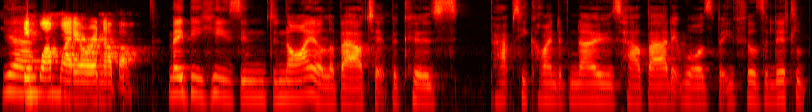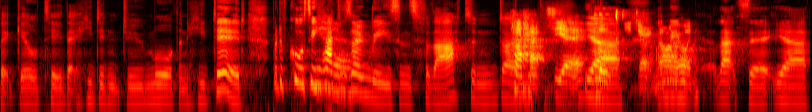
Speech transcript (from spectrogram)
Yeah. in one way or another. maybe he's in denial about it because perhaps he kind of knows how bad it was, but he feels a little bit guilty that he didn't do more than he did. But of course, he had his own reasons for that, and um, Perhaps, yeah. yeah. Look. I mean, that's it, yeah.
